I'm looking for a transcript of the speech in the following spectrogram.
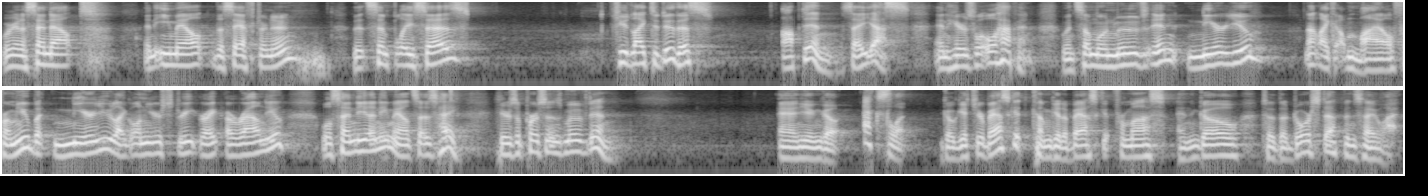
we're going to send out an email this afternoon that simply says, if you'd like to do this, opt in, say yes. And here's what will happen when someone moves in near you, not like a mile from you, but near you, like on your street, right around you, we'll send you an email that says, hey, here's a person who's moved in. And you can go, excellent. Go get your basket, come get a basket from us, and go to the doorstep and say, What?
